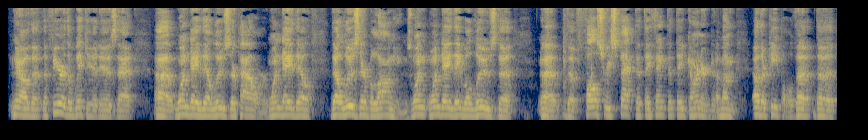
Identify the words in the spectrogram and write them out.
You know, the, the fear of the wicked is that uh, one day they'll lose their power. One day they'll they'll lose their belongings. One one day they will lose the uh, the false respect that they think that they've garnered among other people, the the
